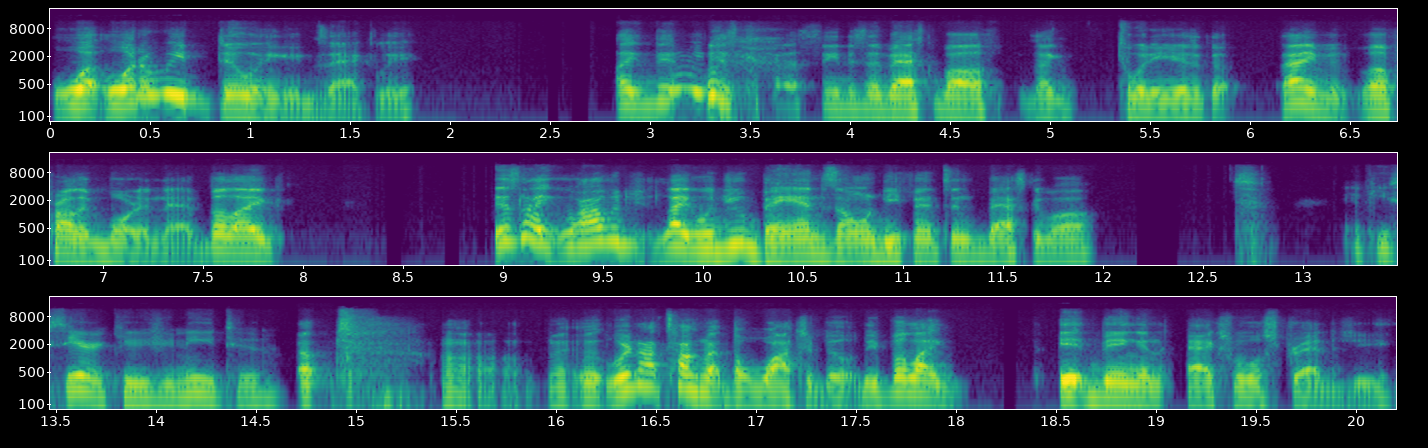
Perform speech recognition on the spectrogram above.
What what are we doing exactly? Like, didn't we just kind of see this in basketball like 20 years ago? Not even well, probably more than that. But like, it's like, why would you like would you ban zone defense in basketball? If you Syracuse, you need to. Uh, oh, we're not talking about the watchability, but like it being an actual strategy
